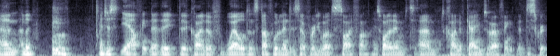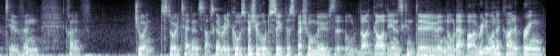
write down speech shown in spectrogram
Um, and I, I just yeah, I think that the the kind of world and stuff will lend itself really well to sci-fi. It's one of them um, kind of games where I think the descriptive and kind of joint storytelling and stuff's going to be really cool, especially with all the super special moves that all like Guardians can do and all that. But I really want to kind of bring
